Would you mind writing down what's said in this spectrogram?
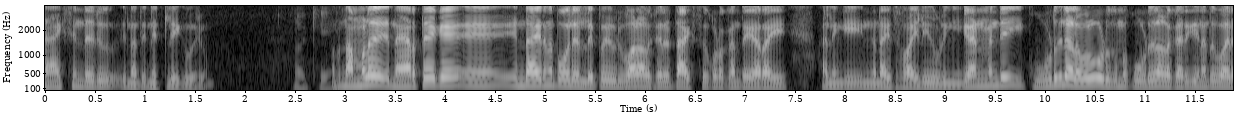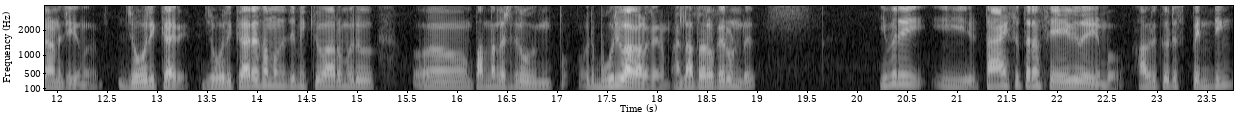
ടാക്സിന്റെ ഒരു ഇതിനകത്ത് നെറ്റിലേക്ക് വരും. അപ്പം നമ്മൾ നേരത്തെയൊക്കെ ഉണ്ടായിരുന്ന പോലെയല്ല. ഇപ്പോൾ ഒരുപാട് ആൾക്കാർ ടാക്സ് കൊടുക്കാൻ തയ്യാറായി അല്ലെങ്കിൽ ഇൻകം ടാക്സ് ഫയൽ ചെയ്ത് തുടങ്ങി. ഗവൺമെന്റ് ഈ കൂടുതൽ ഇളവ് കൊടുക്കുമ്പോൾ കൂടുതൽ ആൾക്കാർക്ക് ഇതിനകത്ത് വരാണ് ചെയ്യുന്നത്. ജോലിക്കാർ ജോലിക്കാരെ സംബന്ധിച്ച് മിക്കവാറും ഒരു പന്ത്രണ്ട് ലക്ഷത്തിൽ ഒതുങ്ങും. ഒരു ഭൂരിഭാഗം ആൾക്കാരും. അല്ലാത്ത ആൾക്കാരും ഉണ്ട് ഇവർ ഈ ടാക്സ് ഇത്തരം സേവ് ചെയ്ത് കഴിയുമ്പോൾ അവർക്കൊരു സ്പെൻഡിങ്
